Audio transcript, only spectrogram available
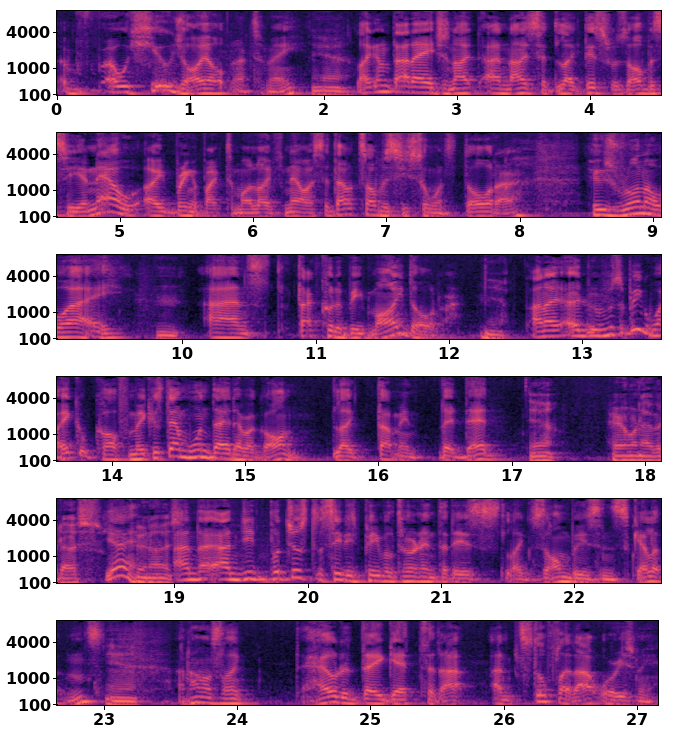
a, a huge eye opener to me. Yeah. Like at that age, and I and I said like this was obviously, and now I bring it back to my life. Now I said that's obviously someone's daughter who's run away, hmm. and that could have been my daughter. Yeah. and I, it was a big wake up call for me because then one day they were gone. Like that mean they're dead. Yeah. Heroin overdose. Yeah, Who knows? And and you, but just to see these people turn into these like zombies and skeletons. Yeah. and I was like, how did they get to that? And stuff like that worries me.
